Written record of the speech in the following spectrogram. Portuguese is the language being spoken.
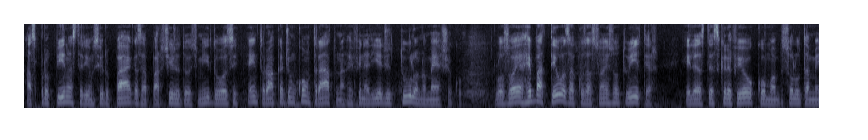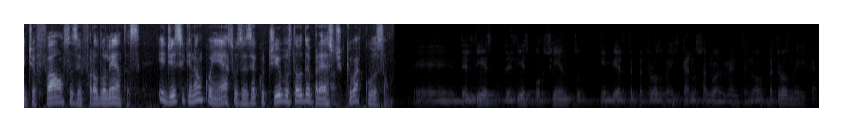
As propinas teriam sido pagas a partir de 2012 em troca de um contrato na refinaria de Tula, no México. Lozoya rebateu as acusações no Twitter. Ele as descreveu como absolutamente falsas e fraudulentas e disse que não conhece os executivos da Odebrecht que o acusam. Eh, del 10%, que invierte Petróleos Mexicanos anualmente. ¿no? Petróleos Mexicanos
